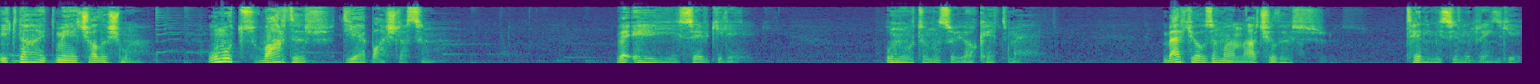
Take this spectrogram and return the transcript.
İkna etmeye çalışma. Umut vardır diye başlasın. Ve ey sevgili, umudumuzu yok etme. Belki o zaman açılır tenimizin rengi.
